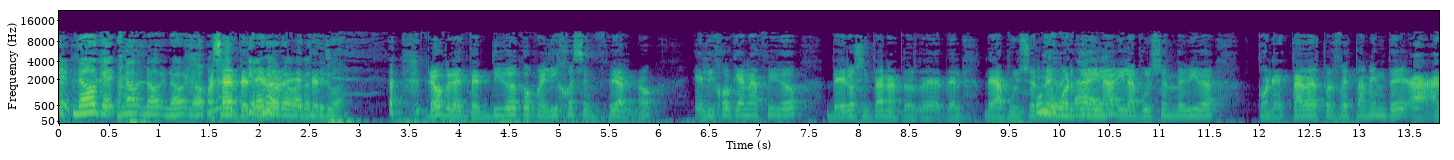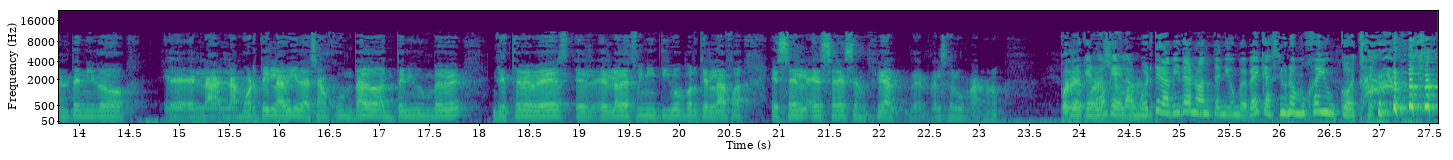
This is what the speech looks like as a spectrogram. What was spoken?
No, que, no, no, no, no. O sea, entendido, broma. No, pero entendido como el hijo esencial, ¿no? El hijo que ha nacido de Eros y Tánatos, de, de- de la pulsión Uy, de muerte verdad, y, la, ¿eh? y la pulsión de vida conectadas perfectamente, ha- han tenido eh, la, la muerte y la vida, se han juntado, han tenido un bebé y este bebé es, es- es lo definitivo porque es, la es el, el ser esencial de- del ser humano, ¿no? Puede- Pero que no, ser, que la muerte y la vida no han tenido un bebé, que ha sido una mujer y un coche.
